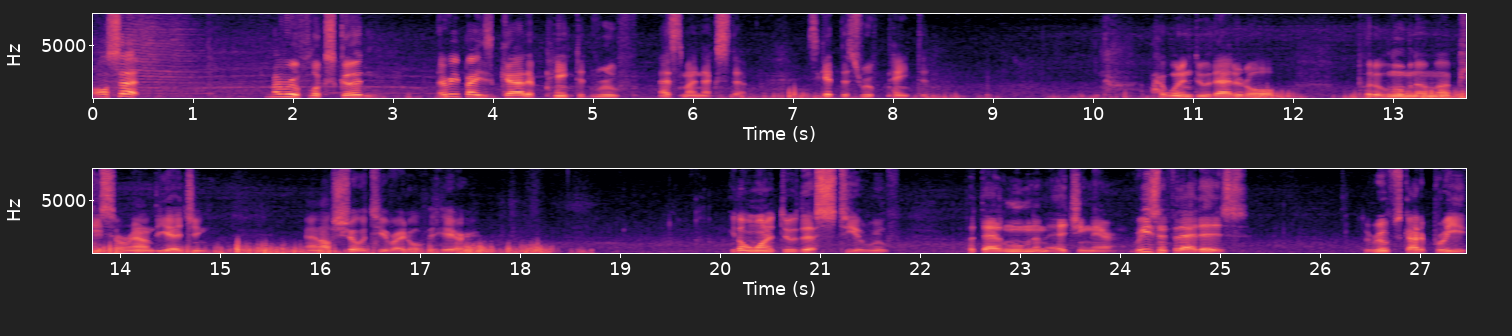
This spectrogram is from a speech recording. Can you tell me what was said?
All set. My roof looks good. Everybody's got a painted roof. That's my next step. Is get this roof painted. I wouldn't do that at all. Put aluminum uh, piece around the edging and I'll show it to you right over here. You don't want to do this to your roof put that aluminum edging there. Reason for that is the roof's got to breathe,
